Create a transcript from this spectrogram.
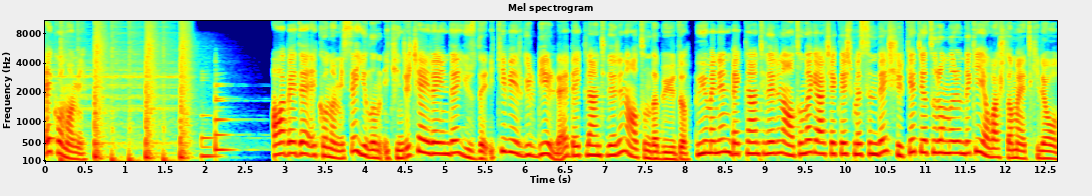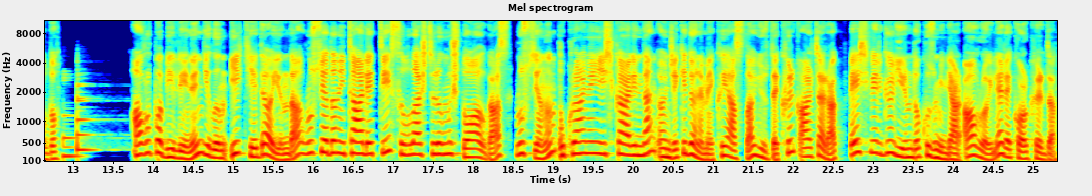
Ekonomi ABD ekonomisi yılın ikinci çeyreğinde %2,1 ile beklentilerin altında büyüdü. Büyümenin beklentilerin altında gerçekleşmesinde şirket yatırımlarındaki yavaşlama etkili oldu. Avrupa Birliği'nin yılın ilk 7 ayında Rusya'dan ithal ettiği sıvılaştırılmış doğalgaz, Rusya'nın Ukrayna'yı işgalinden önceki döneme kıyasla %40 artarak 5,29 milyar avro ile rekor kırdı.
